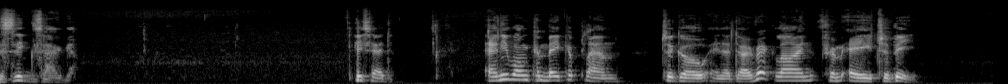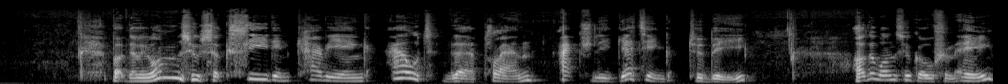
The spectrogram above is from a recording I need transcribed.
zigzag. He said, anyone can make a plan to go in a direct line from A to B. But the ones who succeed in carrying out their plan, actually getting to B, are the ones who go from A,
